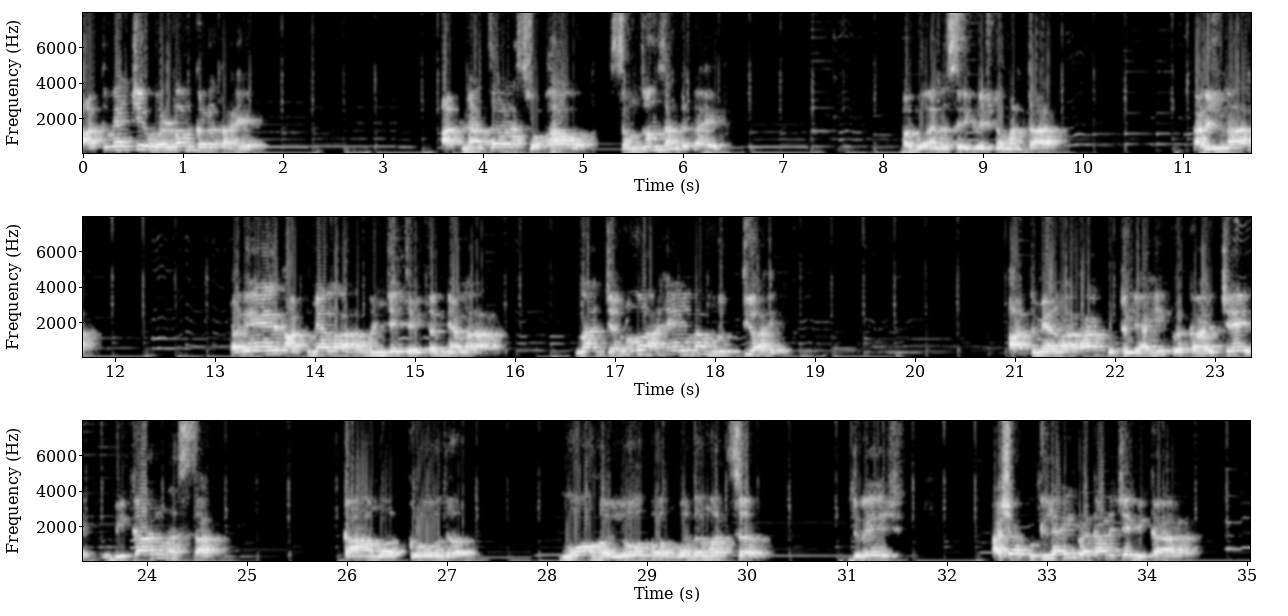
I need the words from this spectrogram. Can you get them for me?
आत्म्याचे वर्णन करत आहे. आत्म्याचा स्वभाव समजून सांगत आहेत. भगवान श्रीकृष्ण म्हणतात अर्जुना अरे आत्म्याला म्हणजे चैतन्याला ना जन्म आहे ना मृत्यू आहे. आत्म्याला कुठल्याही प्रकारचे विकार नसतात. काम क्रोध मोह लोभ मद मत्सर द्वेष अशा कुठल्याही प्रकारचे विकार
